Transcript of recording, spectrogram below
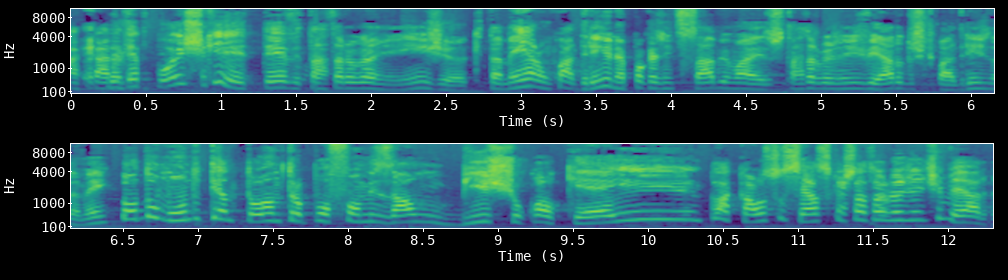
Ah, cara, depois que teve Tartaruga Ninja, que também era um quadrinho, né? Pouca gente sabe, mas os Tartaruga Ninja vieram dos quadrinhos também. Todo mundo tentou antropomorfizar um bicho qualquer e emplacar o sucesso que as Tartarugas Ninja tiveram.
